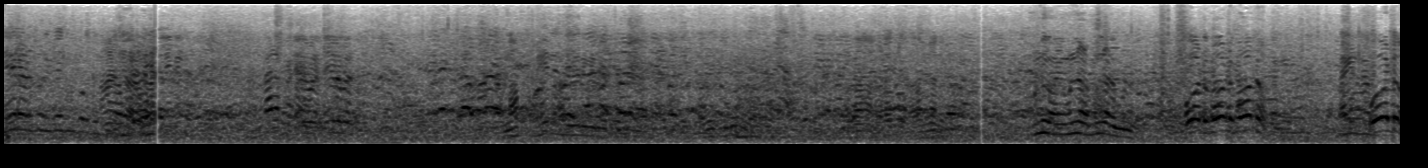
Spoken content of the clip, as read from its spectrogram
நேரம் நேரம் போட்டு போட்டு போட்டு போட்டு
